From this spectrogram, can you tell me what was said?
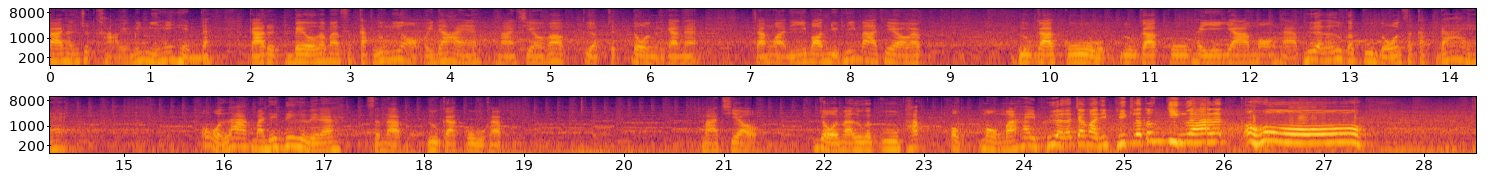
ราชั้นชุดขาวยังไม่มีให้เห็นนะการ์ดเบลก็มาสกัดลูกนี้ออกไปได้นะมาเชียวก็เกือบจะโดนเหมือนกันนะจังหวะนี้บอลอยู่ที่มาเทียวครับลูกากูลูกากูพยายามมองหาเพื่อนแล้วลูกากูโดนสกัดได้ฮะโอ้ลากมาดื้อเลยนะสำหรับลูกากูครับ มาเชียว โยนมาลูกากูพัก อกมงมาให้เพื่อนแล้วจังหวะนี้พลิกแล้วต้องยิงแล้วแล้วโอ้โหเค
